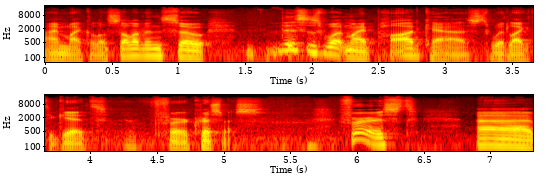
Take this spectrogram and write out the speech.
I'm Michael O'Sullivan. So this is what my podcast would like to get for Christmas. First, uh,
